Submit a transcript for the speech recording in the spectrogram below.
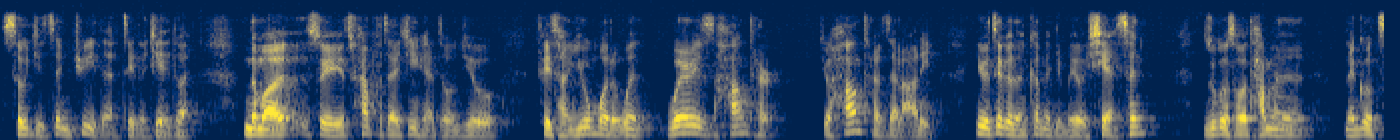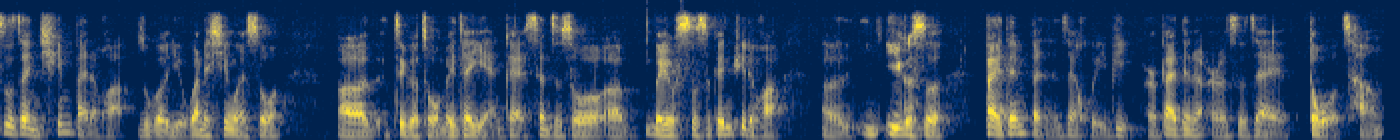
收集证据的这个阶段。那么，所以川普在竞选中就非常幽默地问：“Where is Hunter？” 就 Hunter 在哪里？因为这个人根本就没有现身。如果说他们能够自证清白的话，如果有关的新闻说。呃，这个左媒在掩盖，甚至说呃没有事实根据的话，呃，一个是拜登本人在回避，而拜登的儿子在躲藏。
